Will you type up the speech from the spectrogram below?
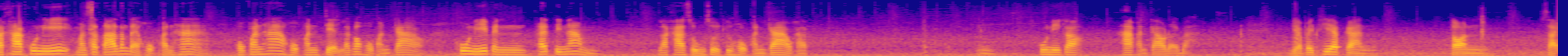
ราคาคู่นี้มันสตาร์ตตั้งแต่ 6,500 6,500 6,700 แล้วก็ 6,900 คู่นี้เป็นแพลตินัมราคาสูงสุดคือ 6,900 ครับ คู่นี้ก็ 5,900 บาท เดี๋ยวไปเทียบกันตอนใส่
